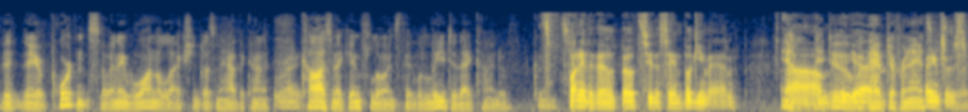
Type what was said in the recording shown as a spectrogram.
the, their importance. So any one election doesn't have the kind of right. cosmic influence that would lead to that kind of. It's funny that they both see the same boogeyman. Yeah, um, they do, yeah. but they have different answers.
